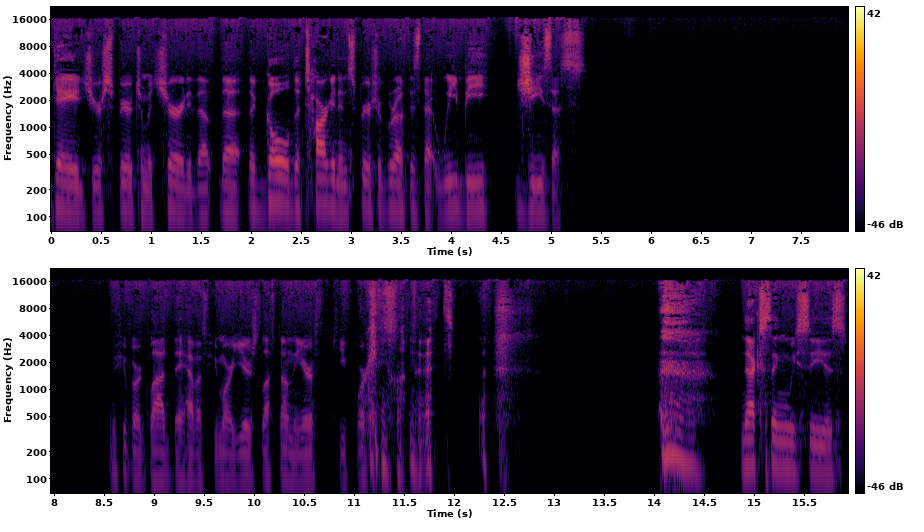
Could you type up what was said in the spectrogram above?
gauge your spiritual maturity. The, the, the goal, the target in spiritual growth is that we be Jesus. Many people are glad they have a few more years left on the earth to keep working on that. Next thing we see is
